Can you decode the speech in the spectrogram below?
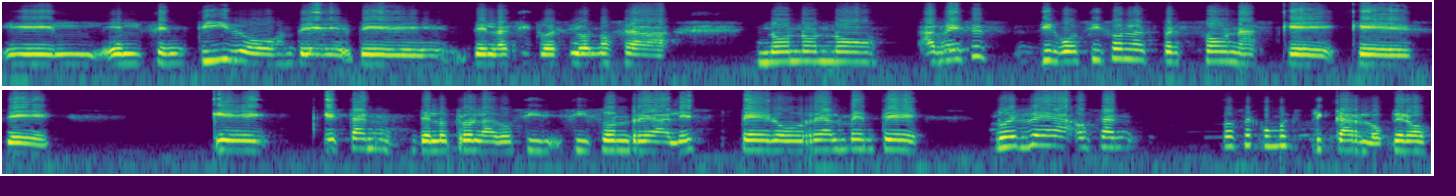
el, el sentido de, de, de la situación, o sea, no, no, no. A veces digo, sí son las personas que, que se, que están del otro lado, sí, sí son reales, pero realmente no es real, o sea, no sé cómo explicarlo, pero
